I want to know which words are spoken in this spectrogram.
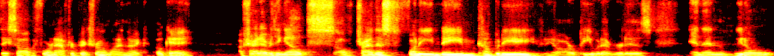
they saw a before and after picture online. They're like, okay, I've tried everything else. I'll try this funny name company, you know, RP, whatever it is. And then we don't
